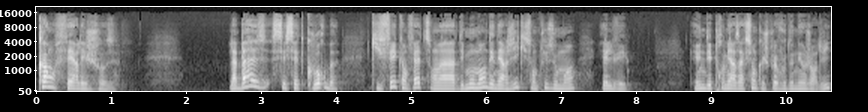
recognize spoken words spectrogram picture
quand faire les choses, la base, c'est cette courbe qui fait qu'en fait, on a des moments d'énergie qui sont plus ou moins élevés. Et une des premières actions que je peux vous donner aujourd'hui,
